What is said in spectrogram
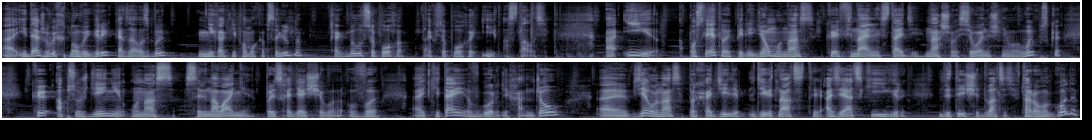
а, и даже выход новой игры, казалось бы, никак не помог абсолютно. Как было все плохо, так все плохо и осталось. А, и после этого перейдем у нас к финальной стадии нашего сегодняшнего выпуска, к обсуждению у нас соревнования, происходящего в э, Китае, в городе Ханчжоу, где у нас проходили 19-е азиатские игры 2022 года.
